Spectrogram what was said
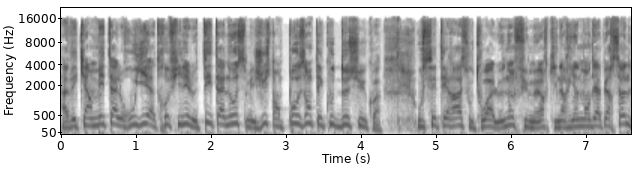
avec un métal rouillé à te refiler le tétanos, mais juste en posant tes coudes dessus, quoi. Ou ces terrasses où toi, le non-fumeur, qui n'a rien demandé à personne,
